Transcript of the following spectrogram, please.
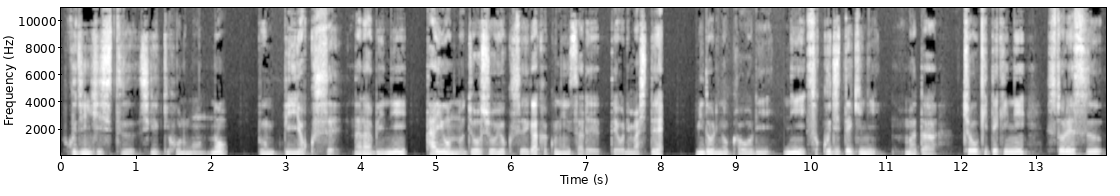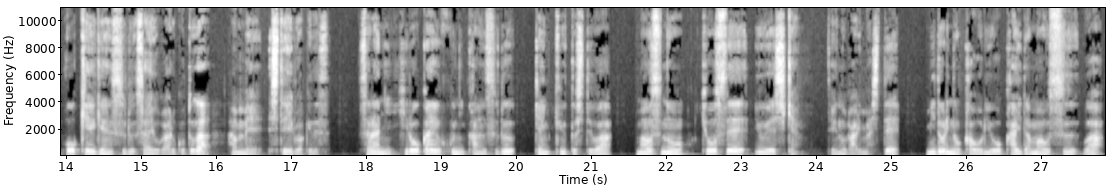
副腎皮質刺激ホルモンの分泌抑制、並びに体温の上昇抑制が確認されておりまして、緑の香りに即時的に、また長期的にストレスを軽減する作用があることが判明しているわけです。さらに疲労回復に関する研究としては、マウスの強制遊泳試験っていうのがありまして、緑の香りを嗅いだマウスは、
